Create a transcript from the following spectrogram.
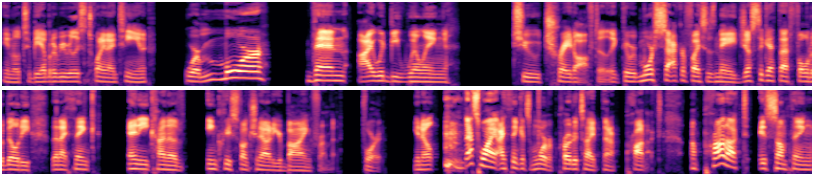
you know, to be able to be released in 2019 were more than I would be willing to trade off to like there were more sacrifices made just to get that foldability than I think any kind of increased functionality you're buying from it for it. You know, that's why I think it's more of a prototype than a product. A product is something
